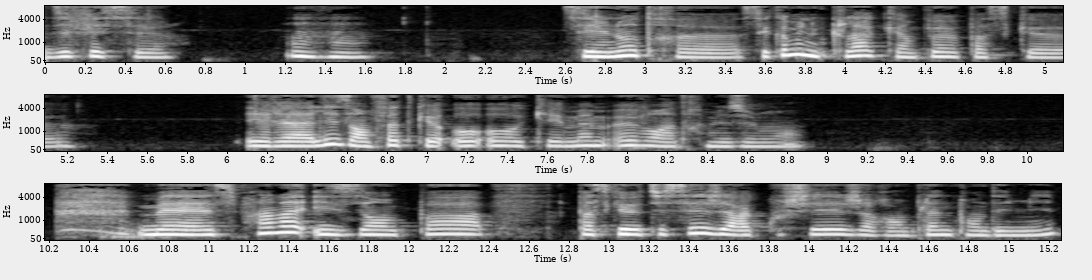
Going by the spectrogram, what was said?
difficile. Mhm. C'est une autre, euh, c'est comme une claque un peu parce que ils réalisent en fait que oh, oh ok même eux vont être musulmans. Mais là ils ont pas parce que tu sais j'ai accouché genre en pleine pandémie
